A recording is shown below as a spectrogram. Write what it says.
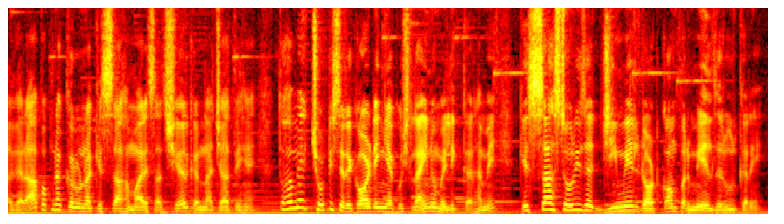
अगर आप अपना कोरोना किस्सा हमारे साथ शेयर करना चाहते हैं तो हमें एक छोटी सी रिकॉर्डिंग या कुछ लाइनों में लिखकर हमें किस्सा stories at Gmail dot com पर मेल ज़रूर करें।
